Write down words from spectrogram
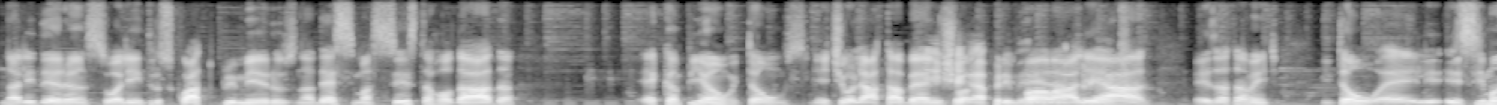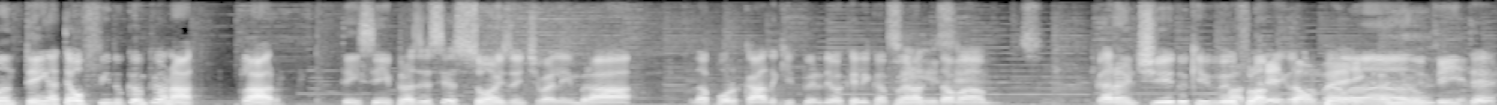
na liderança ou ali entre os quatro primeiros na 16 rodada é campeão. Então, se a gente olhar a tabela Quem e chegar primeiro falar ali, ah, né? exatamente. Então, é, ele, ele se mantém até o fim do campeonato. Claro, tem sempre as exceções. A gente vai lembrar da porcada que perdeu aquele campeonato Sim, que estava Sim. garantido, que veio Uma o Flamengo atropelando. Enfim, né?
